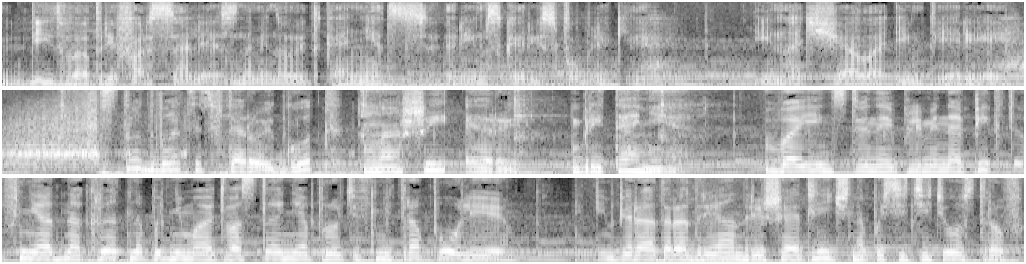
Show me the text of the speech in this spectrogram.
Битва при Фарсале знаменует конец Римской республики и начало империи. 122 год нашей эры. Британия. Воинственные племена пиктов неоднократно поднимают восстание против метрополии. Император Адриан решает лично посетить остров.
